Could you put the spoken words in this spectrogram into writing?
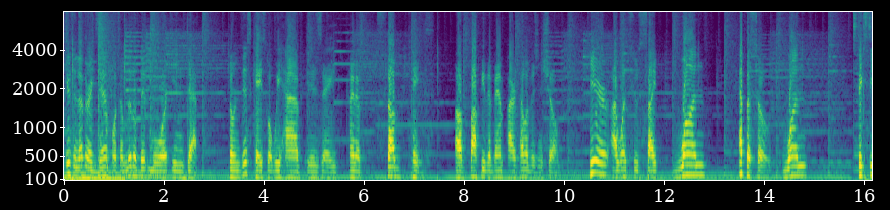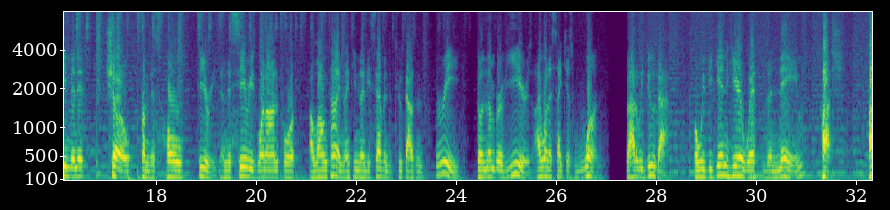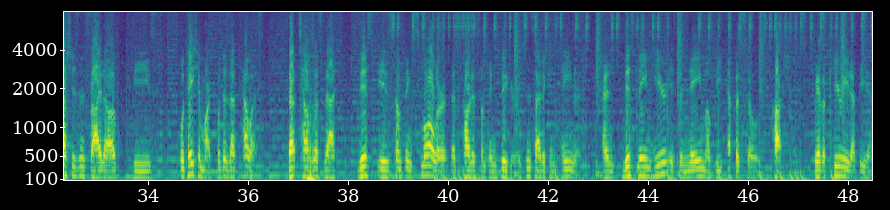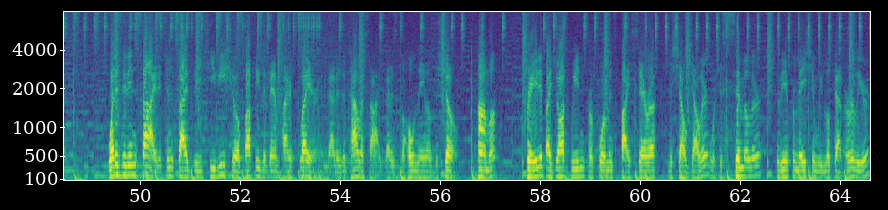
Here's another example. It's a little bit more in-depth. So in this case, what we have is a kind of sub-case of Buffy the Vampire television show. Here, I want to cite one episode, one 60-minute show from this whole series. And this series went on for a long time, 1997 to 2003, so a number of years. I want to cite just one. So how do we do that? Well, we begin here with the name Hush. Hush is inside of these quotation marks. What does that tell us? That tells us that this is something smaller that's part of something bigger. It's inside a container. And this name here is the name of the episode, Hush. We have a period at the end. What is it inside? It's inside the TV show Buffy the Vampire Slayer, and that is italicized. That is the whole name of the show. Comma, created by Joss Whedon, performance by Sarah Michelle Gellar, which is similar to the information we looked at earlier.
